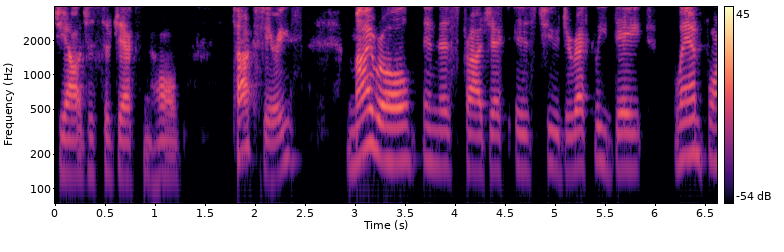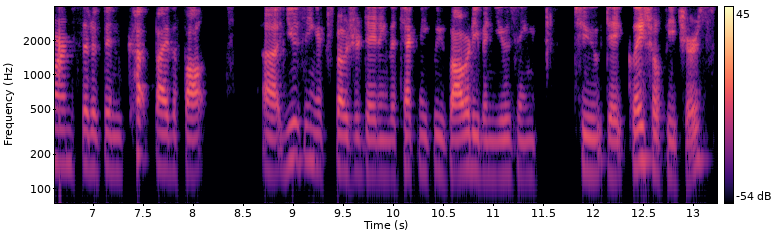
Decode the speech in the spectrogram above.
Geologists of Jackson Hole talk series. My role in this project is to directly date landforms that have been cut by the fault uh, using exposure dating, the technique we've already been using to date glacial features.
